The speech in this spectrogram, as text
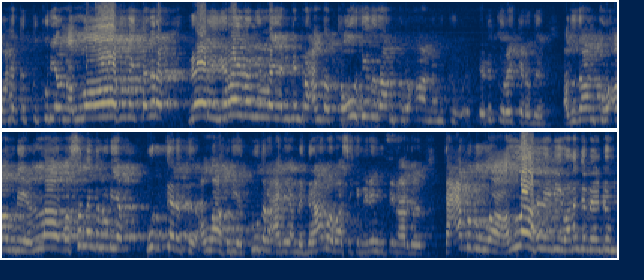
வணக்கத்துக்குரியவன் அல்லாஹுவை தவிர வேறு இறைவன் இல்லை என்கின்ற அந்த தௌஹீது தான் குர்ஆன் நமக்கு எடுத்துரைக்கிறது. அதுதான் குர்ஆனுடைய எல்லா வசனங்களுடைய உட்கருத்து அல்லாஹுடைய தூதர் அதை அந்த கிராமவாசிக்கு நினைவூட்டினார்கள். தாபுதுல்லா அல்லாஹுவை நீ வணங்க வேண்டும்.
